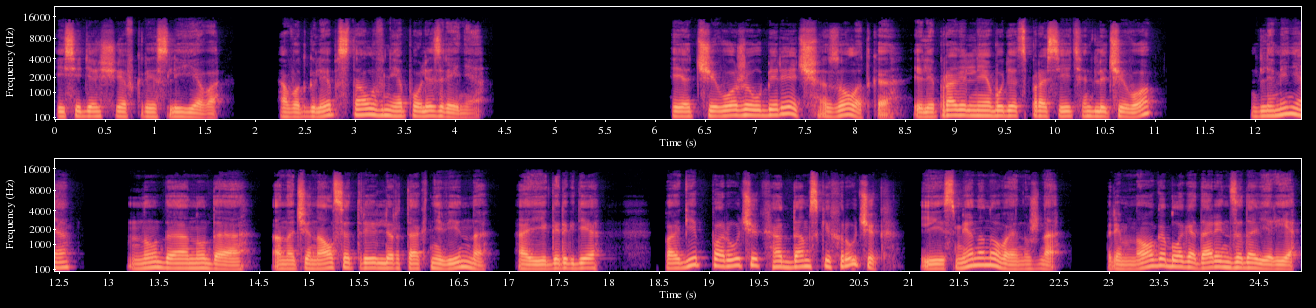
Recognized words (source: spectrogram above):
и сидящая в кресле Ева. А вот Глеб стал вне поля зрения. «И от чего же уберечь, золотко? Или правильнее будет спросить, для чего?» «Для меня». «Ну да, ну да. А начинался триллер так невинно. А Игорь где?» «Погиб поручик от дамских ручек. И смена новая нужна. Премного благодарен за доверие.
